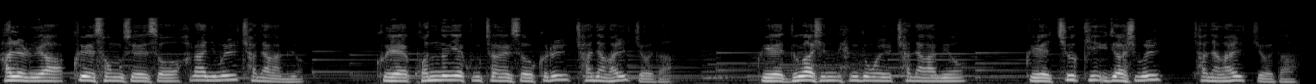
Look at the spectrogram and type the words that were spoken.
할렐루야 그의 성소에서 하나님을 찬양하며 그의 권능의 궁창에서 그를 찬양할지어다. 그의 능하신 행동을 찬양하며 그의 지극히 위대하심을 찬양할지어다.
